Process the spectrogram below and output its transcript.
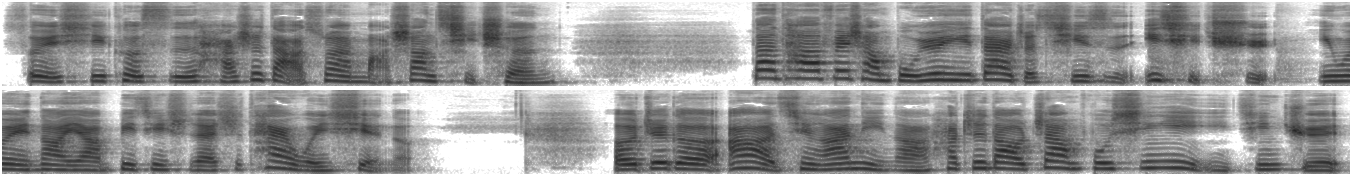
所以希克斯还是打算马上启程，但他非常不愿意带着妻子一起去，因为那样毕竟实在是太危险了。而这个阿尔茜安妮呢，她知道丈夫心意已经决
